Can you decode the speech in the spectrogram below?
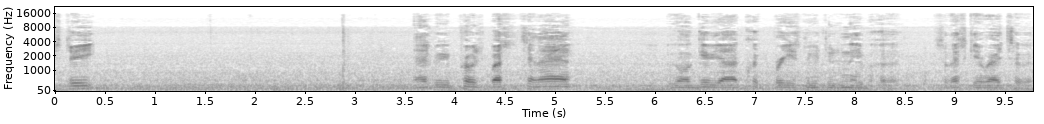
Street. As we approach Bustleton Ave, we're going to give y'all a quick breeze through through the neighborhood. So let's get right to it.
